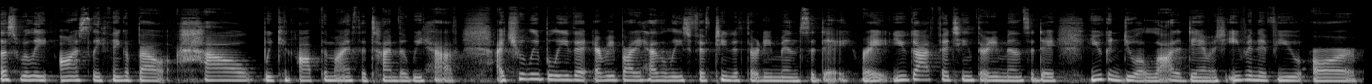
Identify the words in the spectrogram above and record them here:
let's really honestly think about how we can optimize the time that we have. I truly believe that everybody has at least 15 to 30 minutes a day, right? You got 15 30 minutes a day. You can do a lot of damage even if you are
